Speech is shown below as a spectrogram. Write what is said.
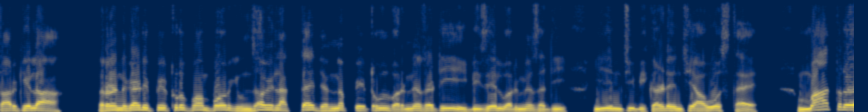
तारखेला. रणगाडी पेट्रोल पंपावर घेऊन जावे लागत आहे ज्यांना पेट्रोल भरण्यासाठी डिझेल भरण्यासाठी. ही यांची भिकारड्यांची अवस्था आहे. मात्र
